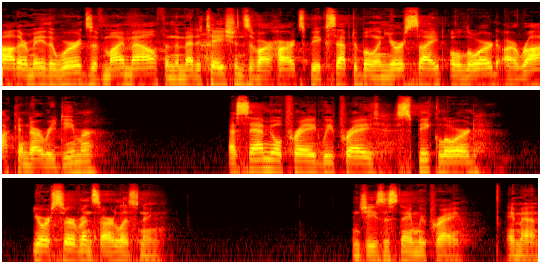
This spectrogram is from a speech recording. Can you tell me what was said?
Father, may the words of my mouth and the meditations of our hearts be acceptable in your sight, O Lord, our rock and our redeemer. As Samuel prayed, we pray, Speak, Lord, your servants are listening. In Jesus' name we pray. Amen.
